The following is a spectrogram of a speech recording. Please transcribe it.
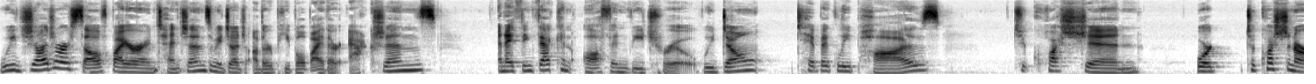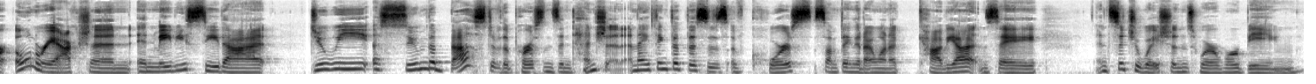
we judge ourselves by our intentions and we judge other people by their actions. And I think that can often be true. We don't typically pause to question or to question our own reaction and maybe see that do we assume the best of the person's intention? And I think that this is, of course, something that I want to caveat and say in situations where we're being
